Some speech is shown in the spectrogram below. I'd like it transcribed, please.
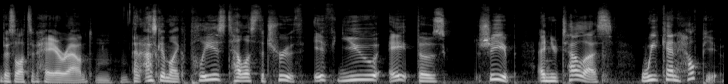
There's lots of hay around. Mm-hmm. And ask him, like, please tell us the truth. If you ate those sheep and you tell us, we can help you.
